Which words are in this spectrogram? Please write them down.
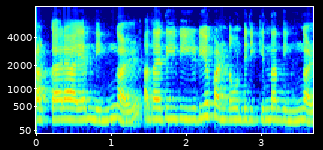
ആൾക്കാരായ നിങ്ങൾ അതായത് ഈ വീഡിയോ കണ്ടുകൊണ്ടിരിക്കുന്ന നിങ്ങൾ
